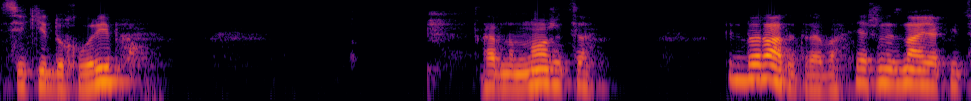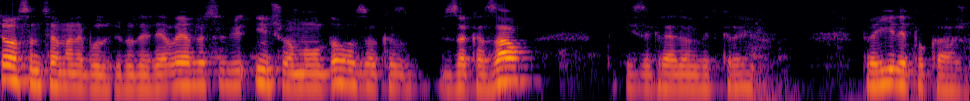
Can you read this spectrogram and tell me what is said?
Сіки до хворіб. Гарно множиться. Підбирати треба. Я ще не знаю, як від цього самця мене будуть родити, але я вже собі іншого молодого заказав. Такий секрет вам відкрию. Приїде, покажу.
